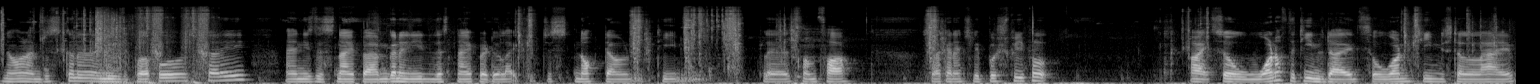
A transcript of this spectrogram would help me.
You know what, I'm just gonna use the purple study and use the sniper. I'm gonna need the sniper to like just knock down team players from far so I can actually push people. Alright, so one of the teams died, so one team is still alive.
